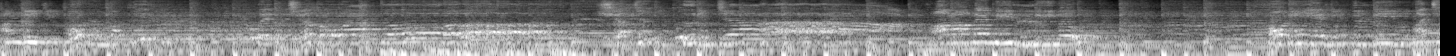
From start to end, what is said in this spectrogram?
밤늦은 골목길 외쳐보아도 젖은 그림자 바람에 밀리고 거리에 흔들리는 발자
